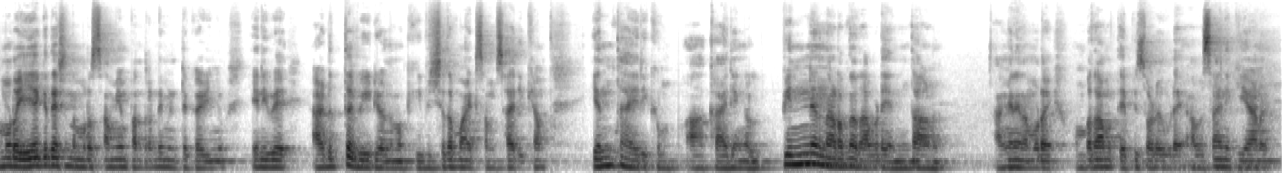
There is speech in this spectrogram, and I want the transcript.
നമ്മുടെ ഏകദേശം നമ്മുടെ സമയം പന്ത്രണ്ട് മിനിറ്റ് കഴിഞ്ഞു. എനിവേ അടുത്ത വീഡിയോ നമുക്ക് വിശദമായിട്ട് സംസാരിക്കാം. എന്തായിരിക്കും ആ കാര്യങ്ങൾ? പിന്നെ നടന്നത് അവിടെ എന്താണ്? അങ്ങനെ നമ്മുടെ ഒമ്പതാമത്തെ എപ്പിസോഡ് ഇവിടെ അവസാനിക്കുകയാണ്.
